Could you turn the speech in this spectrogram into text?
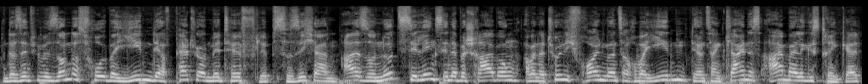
und da sind wir besonders froh über jeden, der auf Patreon mithilft, Flips zu sichern. Also nutzt die Links in der Beschreibung, aber natürlich freuen wir uns auch über jeden, der uns ein kleines einmaliges Trinkgeld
